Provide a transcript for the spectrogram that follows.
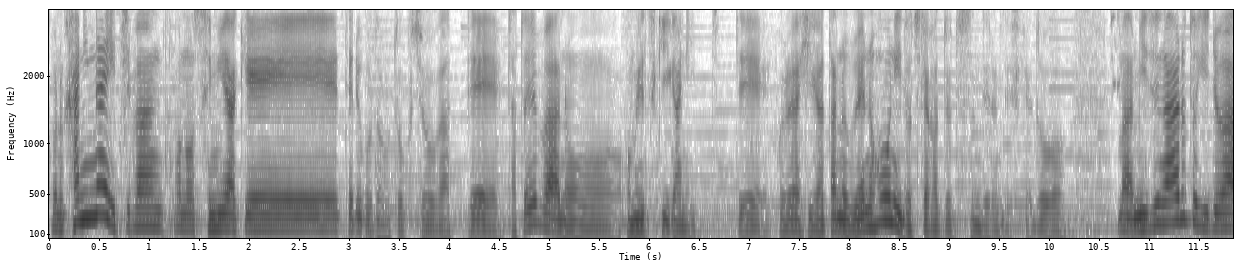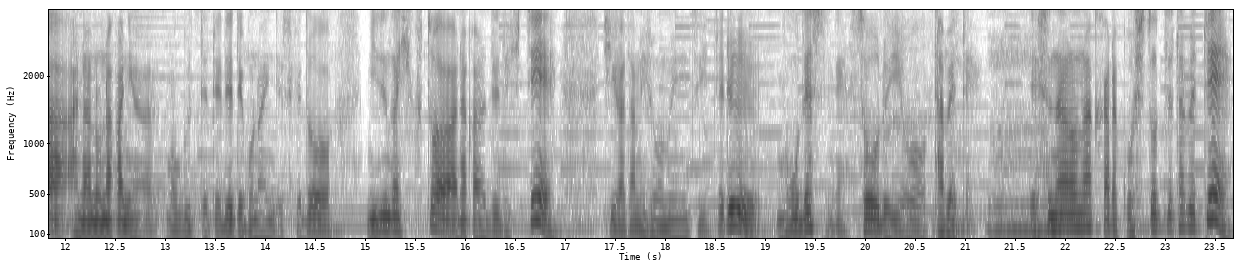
このカニが一番この住み分けてることの特徴があって例えばあの米付きガニって言ってこれは干潟の上の方にどちらかというと住んでるんですけどまあ水がある時では穴の中には潜ってて出てこないんですけど水が引くと穴から出てきて干潟の表面についてる藻ですね。藻類を食べて。うん。で砂の中からこし取って食べて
